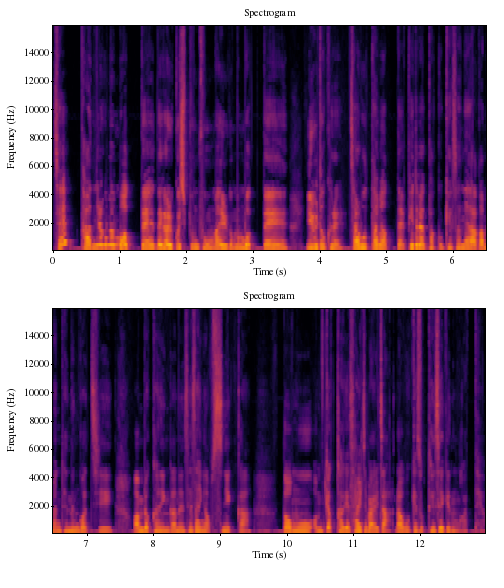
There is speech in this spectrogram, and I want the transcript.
책? 다 안 읽으면 뭐 어때? 내가 읽고 싶은 부분만 읽으면 뭐 어때? 일도 그래. 잘 못하면 어때? 피드백 받고 개선해 나가면 되는 거지. 완벽한 인간은 세상에 없으니까. 너무 엄격하게 살지 말자라고 계속 되새기는 것 같아요.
